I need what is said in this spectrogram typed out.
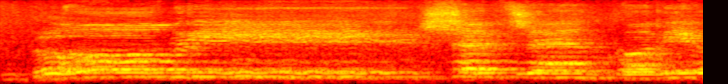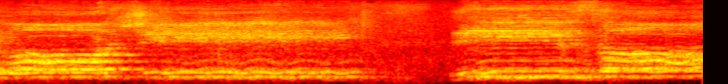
Добрі Шевченкові очі і золоте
